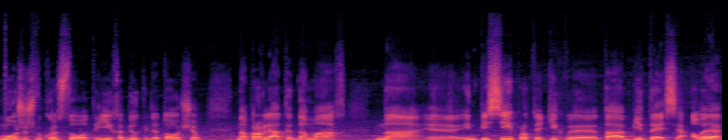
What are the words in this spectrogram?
можеш використовувати їх абілки для того, щоб направляти дамаг на е, NPC, проти яких ви та б'єтеся. Але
